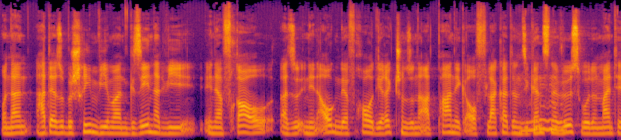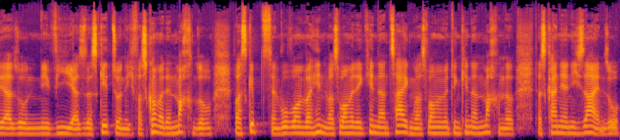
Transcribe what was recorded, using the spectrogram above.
Und dann hat er so beschrieben, wie man gesehen hat, wie in der Frau, also in den Augen der Frau direkt schon so eine Art Panik aufflackerte und sie ganz mhm. nervös wurde und meinte ja so, nee, wie, also das geht so nicht, was können wir denn machen, so, was gibt es denn, wo wollen wir hin, was wollen wir den Kindern zeigen, was wollen wir mit den Kindern machen, das kann ja nicht sein, so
